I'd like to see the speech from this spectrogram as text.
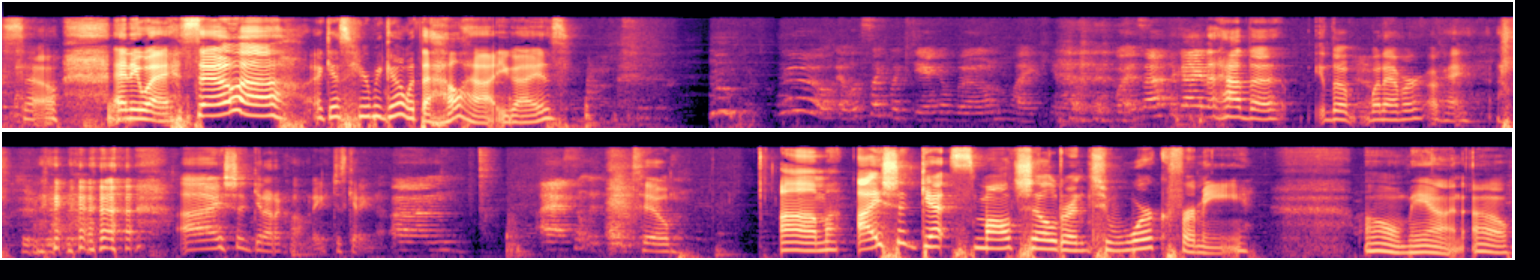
So, anyway. So, uh, I guess here we go with the hell hat, you guys. It looks like like Daniel Boone. Like, you know, what, is that the guy that had the the whatever? Okay. I should get out of comedy. Just kidding. Um, I accidentally pulled two. Um, I should get small children to work for me. Oh man. Oh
